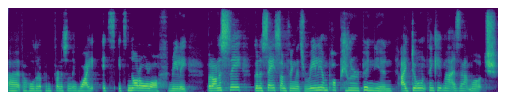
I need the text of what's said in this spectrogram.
Uh, if I hold it up in front of something white, it's, it's not all off really. But honestly, I'm going to say something that's really unpopular opinion. I don't think it matters that much.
